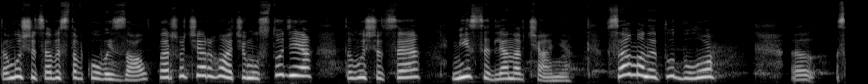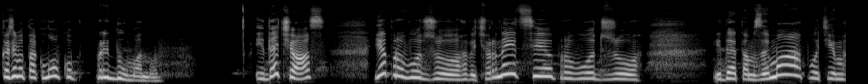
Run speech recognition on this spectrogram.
Тому що це виставковий зал в першу чергу. А чому студія? Тому що це місце для навчання. Все в мене тут було, скажімо так, ловко придумано. Іде час, я проводжу вечорниці, проводжу, іде там зима, потім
